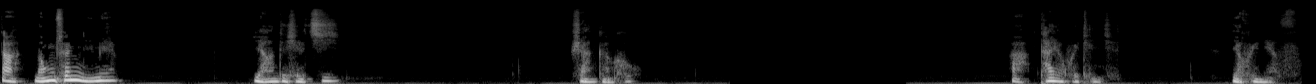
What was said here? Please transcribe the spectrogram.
啊，农村里面养这些鸡，山根厚。啊，他也会听经，也会念佛。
